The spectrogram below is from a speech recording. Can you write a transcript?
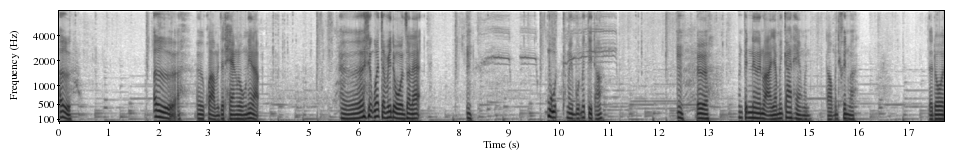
เออ เออ เออกว่ามันจะแทงลงนี่แหละ เออนึกว่าจะไม่โดนซะแล้วบูททำไมบูทไม่ติดฮะอืมเออ มันเป็นเนินว่ะยังไม่กล้าแทงมันเดี๋ยวมันขึ้นมาเดี๋ยวโดน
